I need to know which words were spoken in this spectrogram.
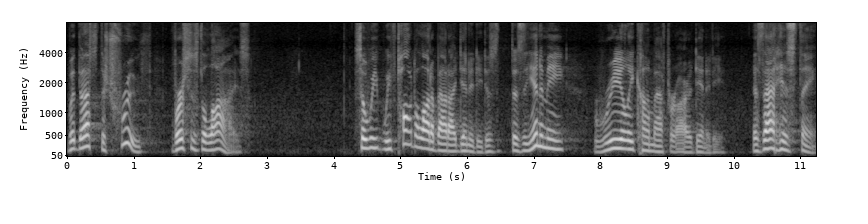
But that's the truth versus the lies. So we, we've talked a lot about identity. Does, does the enemy really come after our identity? Is that his thing?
